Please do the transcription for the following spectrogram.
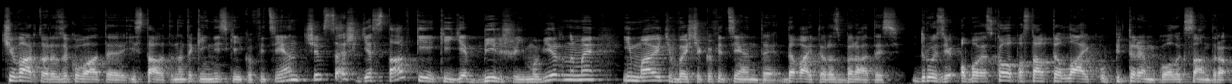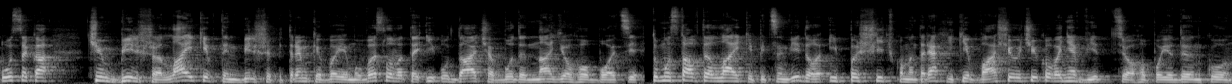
Чи варто ризикувати і ставити на такий низький коефіцієнт, чи все ж є ставки, які є більш ймовірними і мають вищі коефіцієнти? Давайте розбиратись. Друзі, обов'язково поставте лайк у підтримку Олександра Усика. Чим більше лайків, тим більше підтримки ви йому висловите, і удача буде на його боці. Тому ставте лайки під цим відео і пишіть в коментарях, які ваші очікування від цього поєдинку.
